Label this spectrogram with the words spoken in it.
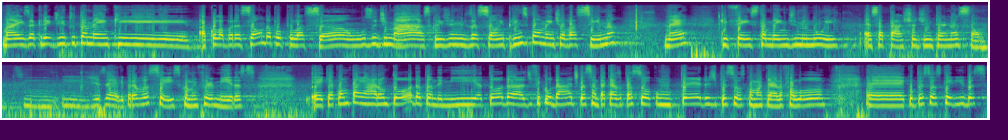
mas acredito também que a colaboração da população, uso de máscara, higienização e principalmente a vacina né, que fez também diminuir essa taxa de internação. Sim, e Gisele, para vocês como enfermeiras, é, que acompanharam toda a pandemia, toda a dificuldade que a Santa Casa passou com perda de pessoas, como a Carla falou, é, com pessoas queridas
